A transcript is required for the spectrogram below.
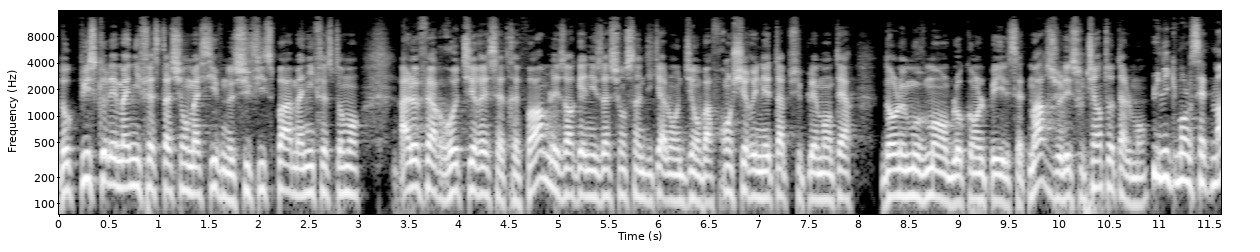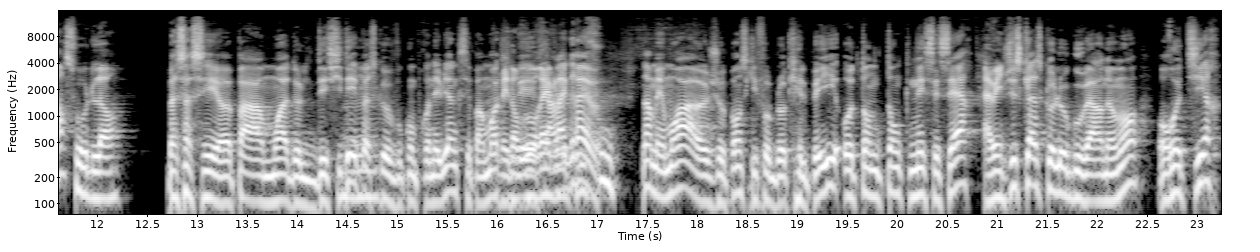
Donc, puisque les manifestations massives ne suffisent pas manifestement à le faire retirer cette réforme, les organisations syndicales ont dit on va franchir une étape supplémentaire dans le mouvement en bloquant le pays le 7 mars. Je les soutiens totalement. Uniquement le 7 mars ou au-delà? Bah ça c'est euh, pas à moi de le décider mmh. parce que vous comprenez bien que c'est pas moi qui vais faire la grève. Non mais moi euh, je pense qu'il faut bloquer le pays autant de temps que nécessaire ah jusqu'à ce que le gouvernement retire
